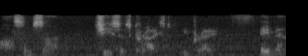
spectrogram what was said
awesome Son, Jesus Christ, we pray. Amen.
